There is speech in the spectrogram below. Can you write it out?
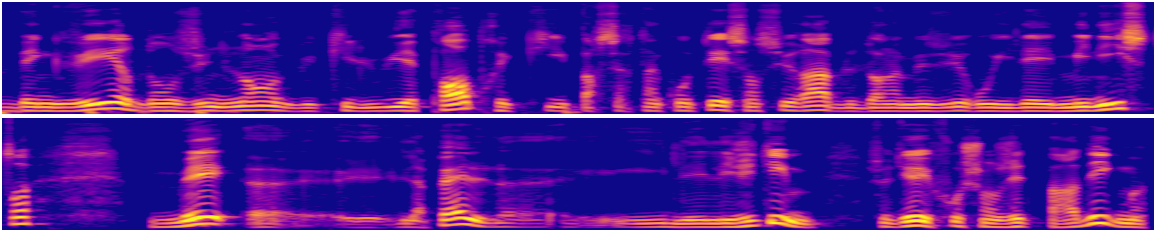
Ben-Gvir dans une langue qui lui est propre et qui, par certains côtés, est censurable dans la mesure où il est ministre. Mais euh, l'appel, euh, il est légitime. Je dire, il faut changer de paradigme.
